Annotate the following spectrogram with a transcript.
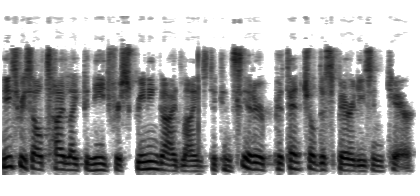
These results highlight the need for screening guidelines to consider potential disparities in care.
